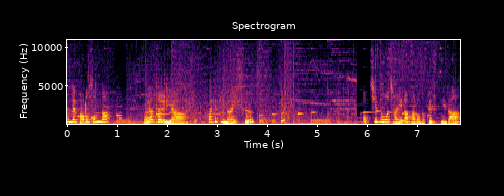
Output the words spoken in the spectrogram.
근데 바로 쏜다? 뭐야 탈리야 스파게티 나이스. 엎치고 자이라 바로 넣겠습니다.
